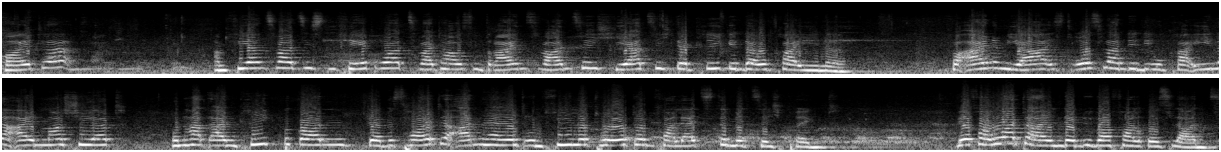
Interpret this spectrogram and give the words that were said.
Heute, am 24. Februar 2023, jährt sich der Krieg in der Ukraine. Vor einem Jahr ist Russland in die Ukraine einmarschiert und hat einen Krieg begonnen, der bis heute anhält und viele Tote und Verletzte mit sich bringt. Wir verurteilen den Überfall Russlands.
